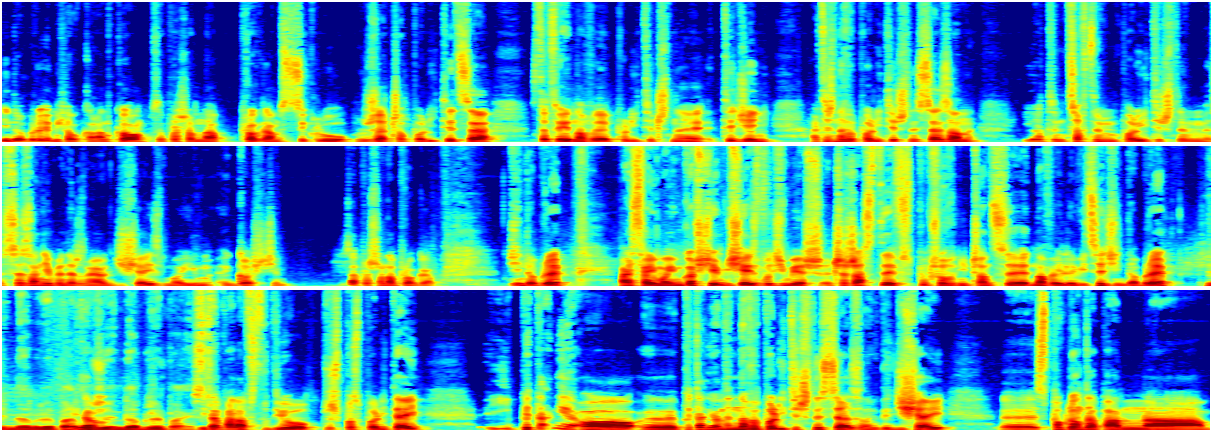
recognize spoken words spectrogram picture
Dzień dobry, Michał Kolanko. Zapraszam na program z cyklu Rzecz o Polityce. Startuje nowy polityczny tydzień, ale też nowy polityczny sezon. I o tym, co w tym politycznym sezonie będę rozmawiał dzisiaj z moim gościem. Zapraszam na program. Dzień dobry. Państwa i moim gościem dzisiaj jest Włodzimierz Czerzasty, współprzewodniczący Nowej Lewicy. Dzień dobry. Dzień dobry panu, witam, dzień dobry państwu. Witam pana w studiu Rzeczpospolitej. I pytanie o, e, pytanie o ten nowy polityczny sezon. Gdy dzisiaj e, spogląda pan na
